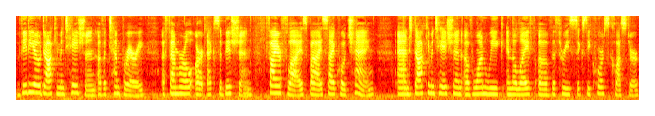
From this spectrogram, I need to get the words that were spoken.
video documentation of a temporary, ephemeral art exhibition Fireflies by Cai Guo-Qiang, and documentation of one week in the life of the 360 course cluster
